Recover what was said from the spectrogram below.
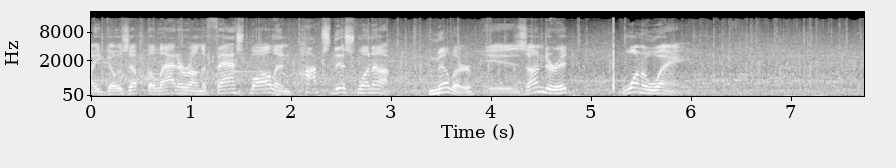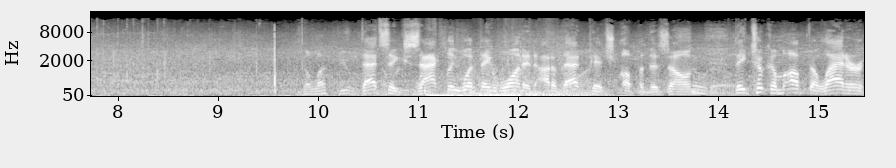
Oh, he goes up the ladder on the fastball and pops this one up. Miller is under it, one away. That's exactly what they wanted out of that pitch up in the zone. They took him up the ladder,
